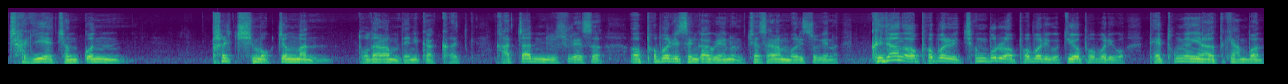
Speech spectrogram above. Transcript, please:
자기의 정권 탈취 목적만 도달하면 되니까 그 가짜 뉴스를 해서 엎어버릴 생각에는 저 사람 머릿속에는 그냥 엎어버리고 정부를 엎어버리고 뒤엎어버리고 대통령이나 어떻게 한번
